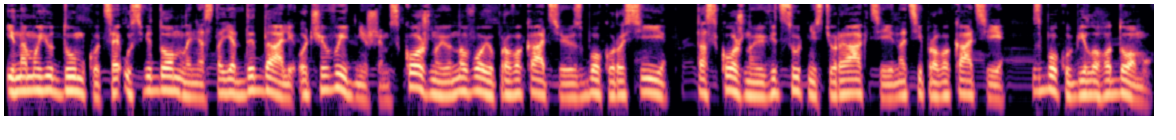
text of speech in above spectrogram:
І на мою думку, це усвідомлення стає дедалі очевиднішим з кожною новою провокацією з боку Росії та з кожною відсутністю реакції на ці провокації з боку Білого Дому.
